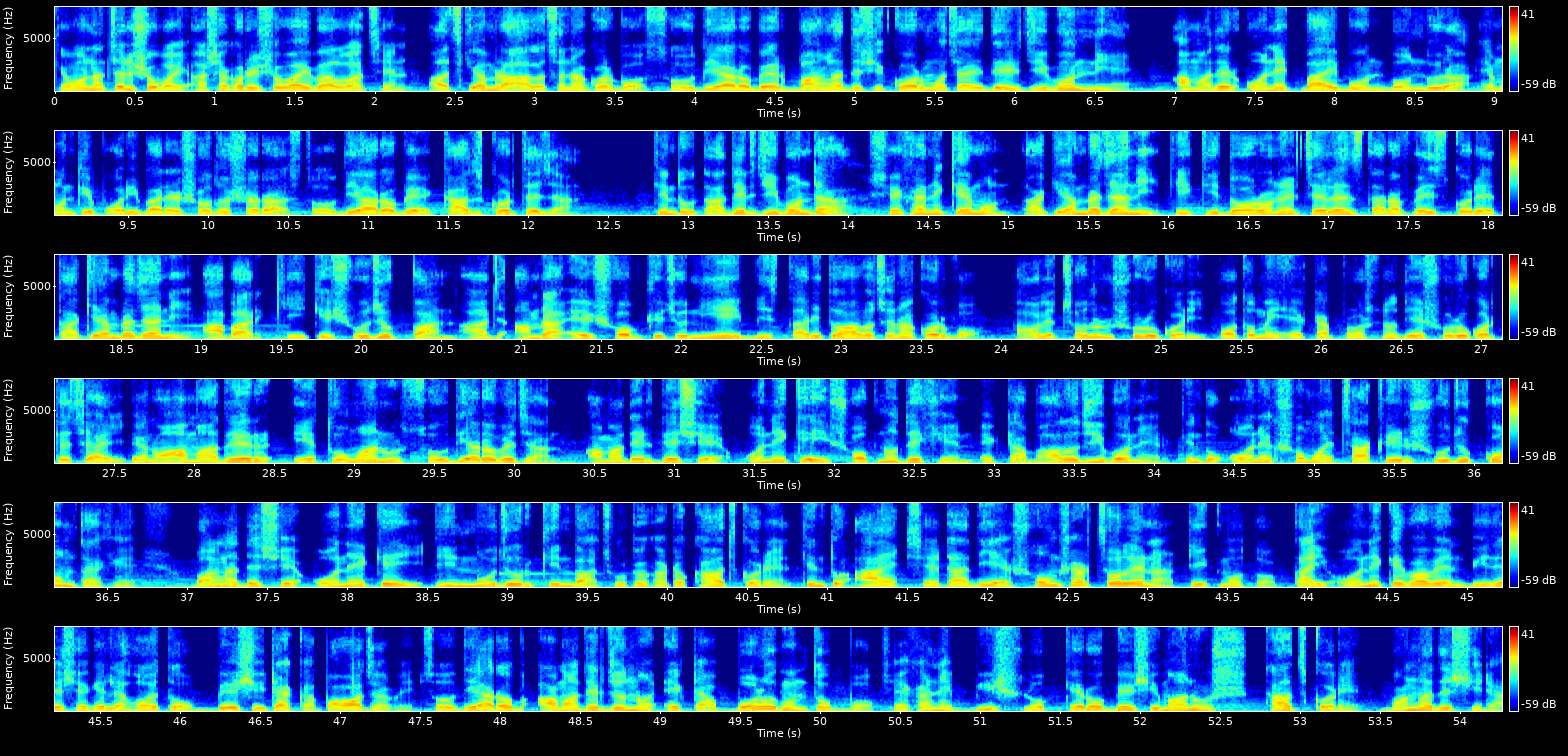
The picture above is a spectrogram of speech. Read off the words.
কেমন আছেন সবাই? আশা করি সবাই ভালো আছেন। আজকে আমরা আলোচনা করব সৌদি আরবের বাংলাদেশি কর্মচারীদের জীবন নিয়ে। আমাদের অনেক ভাই বোন, বন্ধুরা, এমনকি পরিবারের সদস্যরা সৌদি আরবে কাজ করতে যান। কিন্তু তাদের জীবনটা সেখানে কেমন, তা কি আমরা জানি? কি কি ধরনের চ্যালেঞ্জ তারা ফেস করে, তা কি আমরা জানি? আবার কি কি সুযোগ পান? আজ আমরা এই সব কিছু নিয়েই বিস্তারিত আলোচনা করব। তাহলে চলুন শুরু করি। প্রথমে একটা প্রশ্ন দিয়ে শুরু করতে চাই, কেন আমাদের এত মানুষ সৌদি আরবে যান? আমাদের দেশে অনেকেই স্বপ্ন দেখেন একটা ভালো জীবনের, কিন্তু অনেক সময় চাকরির সুযোগ কম থাকে। বাংলাদেশে অনেকেই দিনমজুর কিংবা ছোটখাটো কাজ করেন, কিন্তু আয় সেটা দিয়ে সংসার চলে না ঠিক মতো তাই অনেকে ভাবেন বিদেশে গেলে হয়তো বেশি টাকা পাওয়া যাবে। সৌদি আরব আমাদের জন্য একটা বড় গন্তব্য। সেখানে বিশ লক্ষেরও বেশি মানুষ কাজ করে বাংলাদেশিরা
